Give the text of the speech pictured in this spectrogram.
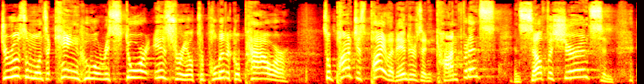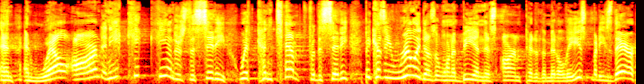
Jerusalem wants a king who will restore Israel to political power. So Pontius Pilate enters in confidence and self assurance and, and, and well armed, and he, he, he enters the city with contempt for the city because he really doesn't want to be in this armpit of the Middle East, but he's there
